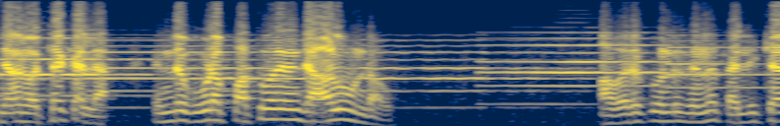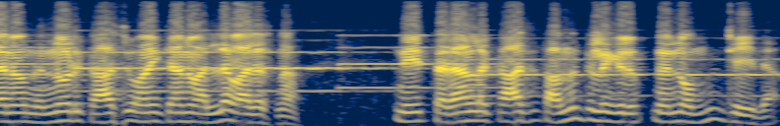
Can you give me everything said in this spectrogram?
ഞാൻ ഒറ്റക്കല്ല എന്റെ കൂടെ പത്ത് പതിനഞ്ച് ആളും ഉണ്ടാവും. അവരെ കൊണ്ട് നിന്നെ തല്ലിക്കാനോ നിന്നോട് കാശ് വാങ്ങിക്കാനോ അല്ല ബാലകൃഷ്ണ. നീ തരാനുള്ള കാശ് തന്നിട്ടില്ലെങ്കിലും നിന്നെ ഒന്നും ചെയ്യില്ല.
